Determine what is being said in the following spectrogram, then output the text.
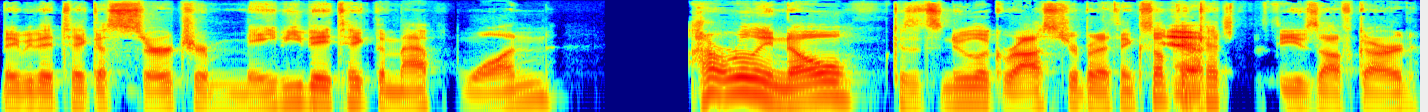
maybe they take a search or maybe they take the map one. I don't really know because it's new look roster, but I think something Yeah. catches the thieves off guard.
